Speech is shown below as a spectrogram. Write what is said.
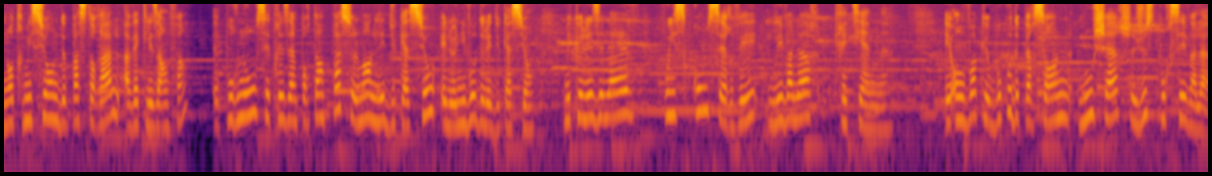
notre mission de pastorale avec les enfants. Pour nous, c'est très important, pas seulement l'éducation et le niveau de l'éducation, mais que les élèves puissent conserver les valeurs chrétiennes. Et on voit que beaucoup de personnes nous cherchent juste pour ces valeurs.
